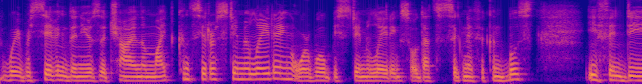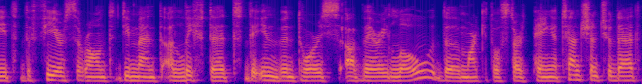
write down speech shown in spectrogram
we're receiving the news that China might consider stimulating or will be stimulating, so that's a significant boost. If indeed the fears around demand are lifted, the inventories are very low, the market will start paying attention to that,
